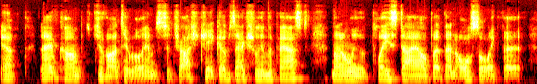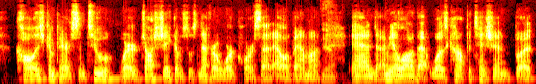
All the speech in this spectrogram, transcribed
Yeah, and I have comped Javonte Williams to Josh Jacobs actually in the past. Not only the play style, but then also like the college comparison too, where Josh Jacobs was never a workhorse at Alabama. Yeah. And I mean, a lot of that was competition, but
